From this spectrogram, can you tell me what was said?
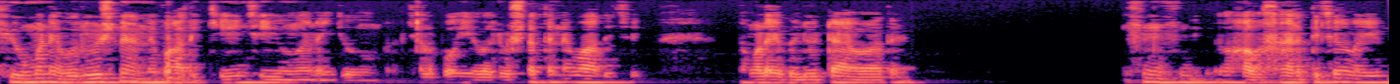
ഹ്യൂമൻ എവല്യൂഷനെ തന്നെ ബാധിക്കുകയും ചെയ്യുമെന്നാണ് എനിക്ക് തോന്നുന്നത്. ചിലപ്പോൾ എവല്യൂഷനെ തന്നെ ബാധിച്ച് നമ്മൾ എവല്യൂട്ട് ആവാതെ അവസാനിപ്പിച്ച് കളയും.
